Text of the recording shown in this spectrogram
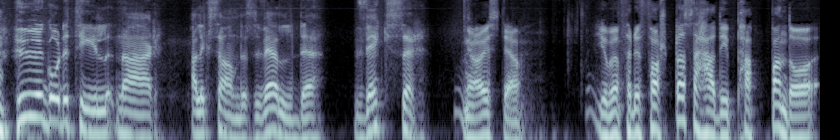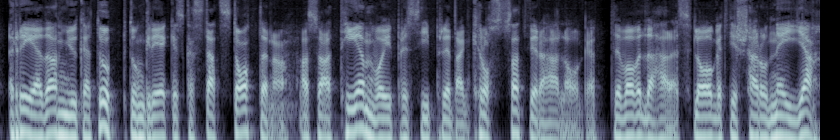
hur går det till när Alexanders välde växer? Ja, just det. Jo, men för det första så hade ju pappan då redan mjukat upp de grekiska stadsstaterna. Alltså Aten var i princip redan krossat vid det här laget. Det var väl det här slaget vid Charoneia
